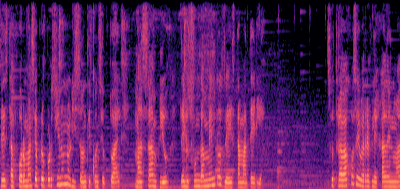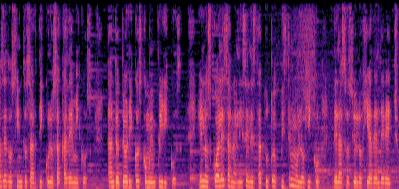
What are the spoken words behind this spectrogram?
De esta forma se proporciona un horizonte conceptual más amplio de los fundamentos de esta materia. Su trabajo se ve reflejado en más de 200 artículos académicos, tanto teóricos como empíricos, en los cuales analiza el estatuto epistemológico de la sociología del derecho.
